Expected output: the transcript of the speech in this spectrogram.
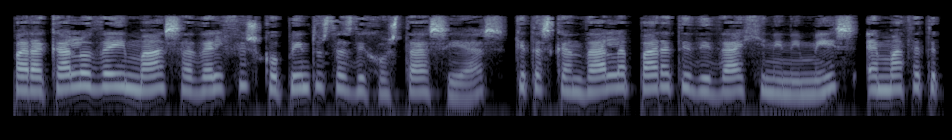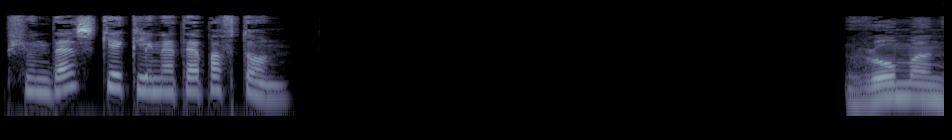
Παρακάλω δε ημάς αδέλφοι σκοπήν του τας διχοστάσιας και τα σκανδάλα πάρα τη διδάχην ημείς εμάθετε πιούντας και εκλίνατε από αυτόν. Roman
